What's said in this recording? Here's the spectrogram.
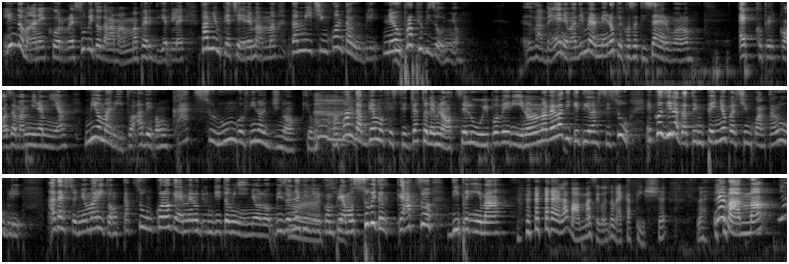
L'indomani corre subito dalla mamma per dirle: Fammi un piacere, mamma, dammi 50 rubli, ne ho proprio bisogno. "Eh, Va bene, ma dimmi almeno che cosa ti servono. Ecco per cosa, mammina mia, mio marito aveva un cazzo lungo fino al ginocchio, ma quando abbiamo festeggiato le nozze, lui, poverino, non aveva di che tirarsi su e così l'ha dato impegno per 50 rubli. Adesso il mio marito ha un cazzuncolo che è meno di un dito mignolo. Bisogna che gli Ah, ricompriamo subito il cazzo di prima. la mamma, secondo me, capisce. La- La mamma,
